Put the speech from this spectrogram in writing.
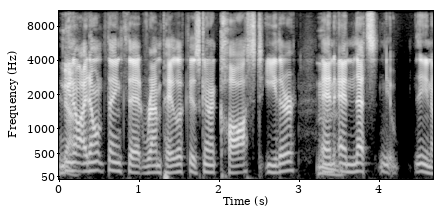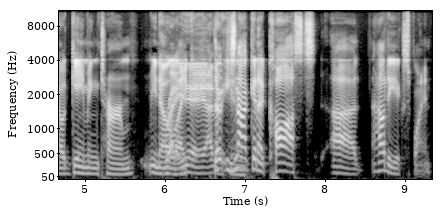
No. You know, I don't think that Rem Pitlick is going to cost either, and and that's you know a gaming term. You know, Mm. Right, like yeah, yeah, I know there- what he's not going to cost. Uh, how do you explain?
